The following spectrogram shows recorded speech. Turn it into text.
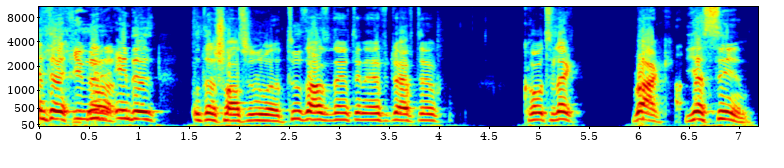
and the, Genau. in the, und dann schaust du nur 2019 NFL Draft, Code Select, Rock, Yasin.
